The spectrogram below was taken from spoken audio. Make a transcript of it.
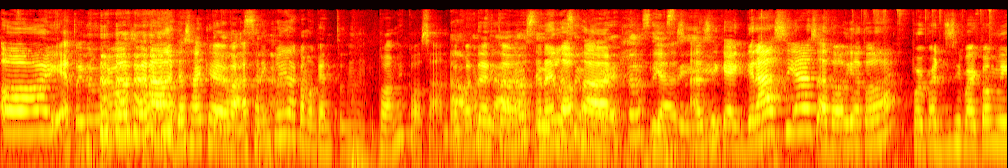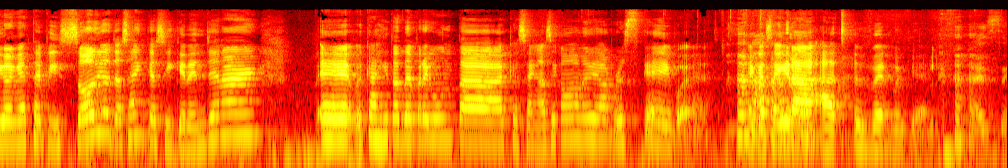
hoy. Estoy súper emocionada. Ya sabes que va a estar incluida como que en todas mis cosas ah, después pues de esto. I love that. Así que gracias a todos y a todas por participar conmigo en este episodio. Ya saben que si quieren llenar eh, cajitas de preguntas que sean así como medio risque, pues hay que seguir a, a Verbo y Piel. Sí.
